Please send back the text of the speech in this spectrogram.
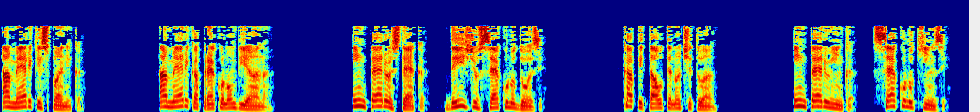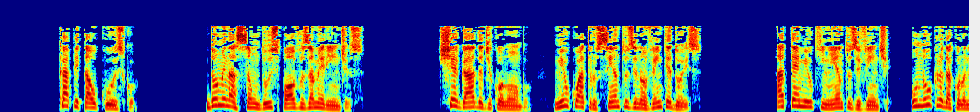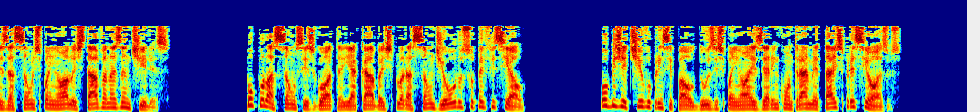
América Hispânica. América Pré-Colombiana. Império Azteca, desde o século XII. Capital Tenochtitlan. Império Inca, século XV. Capital Cusco. Dominação dos povos ameríndios. Chegada de Colombo, 1492. Até 1520, o núcleo da colonização espanhola estava nas Antilhas. População se esgota e acaba a exploração de ouro superficial. Objetivo principal dos espanhóis era encontrar metais preciosos.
